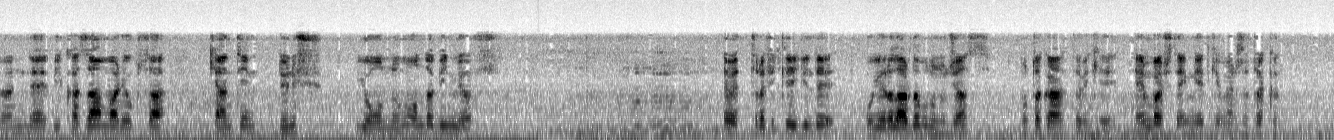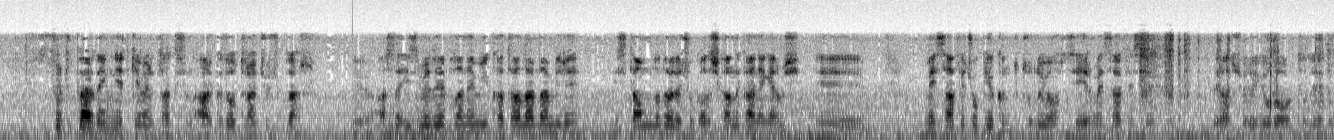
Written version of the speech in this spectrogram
Önde bir kazan var yoksa kentin dönüş yoğunluğu mu onu da bilmiyoruz. Evet trafikle ilgili de uyarılarda bulunacağız. Mutlaka tabii ki en başta emniyet kemerinizi takın. Çocuklar da emniyet kemerini taksın. Arkada oturan çocuklar. Ee, Aslında İzmir'de yapılan en büyük hatalardan biri İstanbul'da da öyle çok alışkanlık haline gelmiş. Ee, mesafe çok yakın tutuluyor. Seyir mesafesi. Biraz şöyle yolu ortalayalım.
